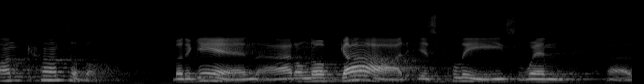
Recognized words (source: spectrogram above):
uncomfortable. But again, I don't know if God is pleased when uh,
